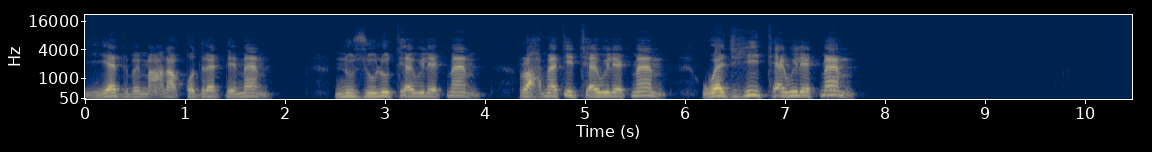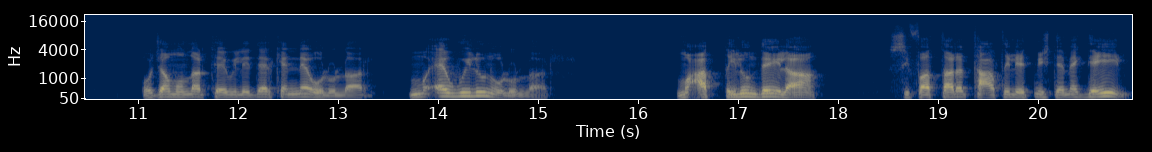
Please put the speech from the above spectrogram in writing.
Yed bir mana kudret demem. Nuzulu tevil etmem. Rahmeti tevil etmem. Vecihi tevil etmem. Hocam onlar tevil ederken ne olurlar? Müevvilun olurlar. Muattilun değil ha. Sıfatları tatil etmiş demek değil.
